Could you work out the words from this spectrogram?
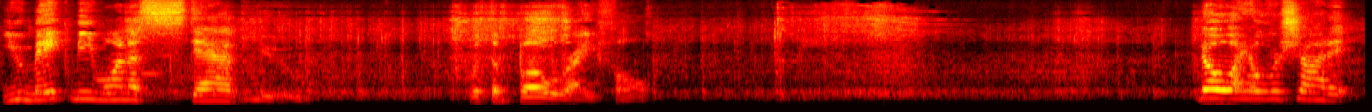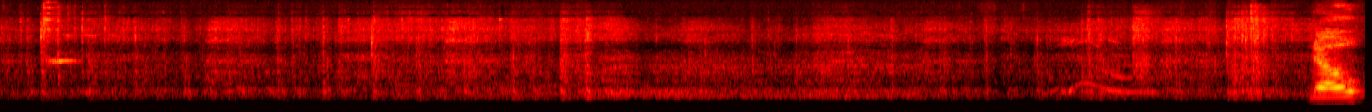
You make me want to stab you with the bow rifle. No, I overshot it. No,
